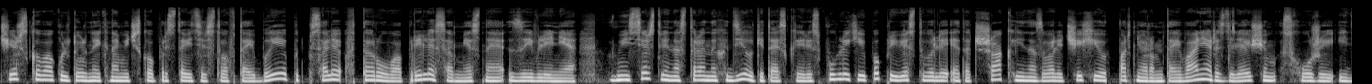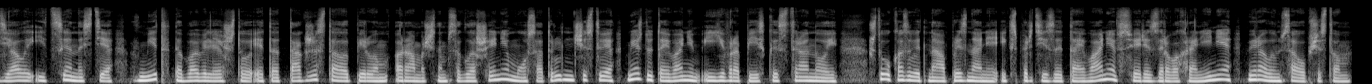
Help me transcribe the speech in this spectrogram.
чешского культурно-экономического представительства в Тайбэе подписали 2 апреля совместное заявление. В Министерстве иностранных дел Китайской Республики поприветствовали этот шаг и назвали Чехию партнером Тайваня, разделяющим схожие идеалы и ценности. В МИД добавили, что это также стало первым рамочным соглашением о сотрудничестве между Тайванем и европейской страной, что указывает на признание экспертизы Тайваня в сфере здравоохранения мировым сообществом.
